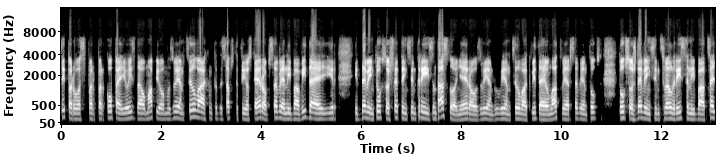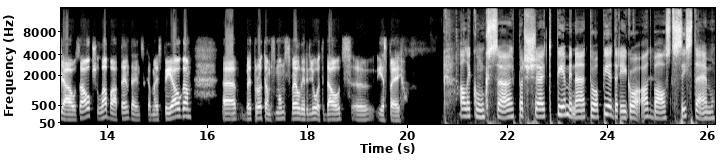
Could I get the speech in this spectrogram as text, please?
ciparos par, par kopējo izdevumu apjomu uz vienu cilvēku, un tad es apskatījos, ka Eiropas Savienībā vidēji ir, ir 9738 eiro uz vienu, vienu cilvēku vidēji, un Latvija ar saviem 1900 vēl ir īstenībā ceļā ceļā uz augšu, labā tendence, ka mēs pieaugam, eh, bet, protams, mums vēl ir ļoti daudz eh, iespēju. Alikungs eh, par šeit pieminēto piedarīgo atbalstu sistēmu.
